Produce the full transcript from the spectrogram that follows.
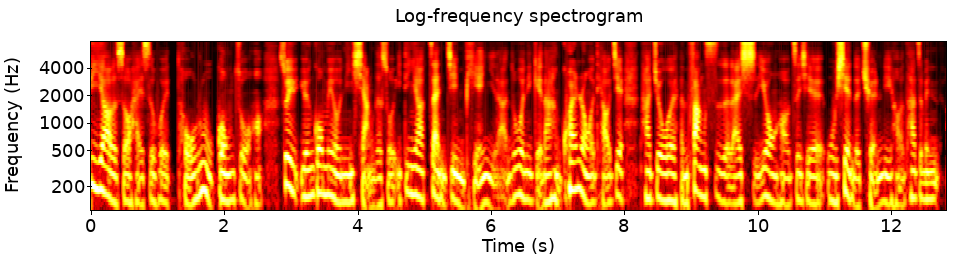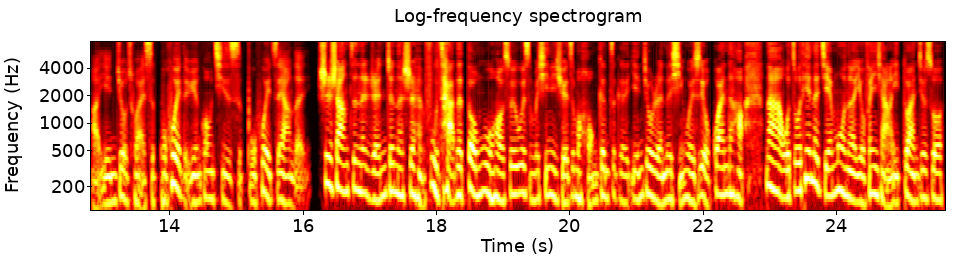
必要的时候还是会投入工作哈，所以员工没有你想的说一定要占尽便宜啦。如果你给他很宽容的条件，他就会很放肆的来使用哈这些无限的权利哈。他这边啊研究出来是不会的，员工其实是不会这样的。事实上，真的人真的是很复杂的动物哈，所以为什么心理学这么红，跟这个研究人的行为是有关的哈。那我昨天的节目呢有分享了一段，就是说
